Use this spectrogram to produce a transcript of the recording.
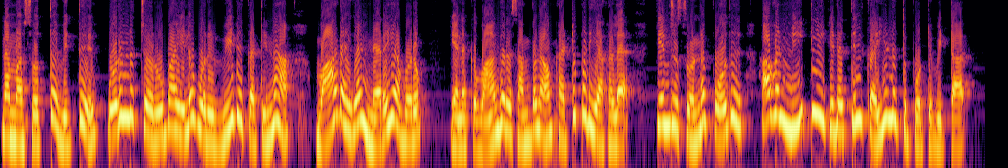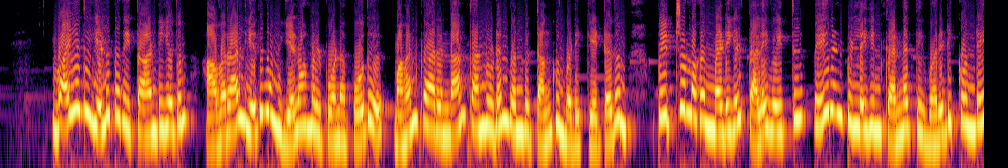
நம்ம சொத்தை வித்து ஒரு லட்சம் ரூபாயில ஒரு வீடு கட்டினா வாடகை நிறைய வரும். எனக்கு வாங்குற சம்பளம் கட்டுப்படியாகல என்று சொன்னபோது அவன் நீட்டிய இடத்தில் கையெழுத்து போட்டு விட்டார் வயது எழுபதை தாண்டியதும் அவரால் எதுவும் இயலாமல் போன போது மகன்காரன் தான் தன்னுடன் வந்து தங்கும்படி கேட்டதும் பெற்ற மகன் மடியில் தலை வைத்து பேரன் பிள்ளையின் கன்னத்தை வருடிக்கொண்டே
